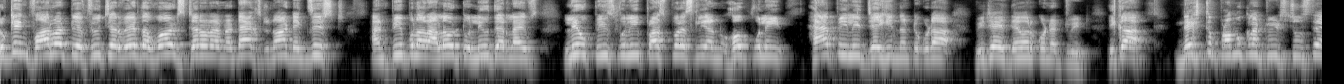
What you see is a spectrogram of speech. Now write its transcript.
Looking forward to a future where the words terror and attacks do not exist and people are allowed to live their lives live peacefully prosperously and hopefully happily Jai Hind అంటూ కూడా విజయ్ దేవరకొండ ట్వీట్. ఇక నెక్స్ట్ ప్రముఖుల ట్వీట్స్ చూస్తే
